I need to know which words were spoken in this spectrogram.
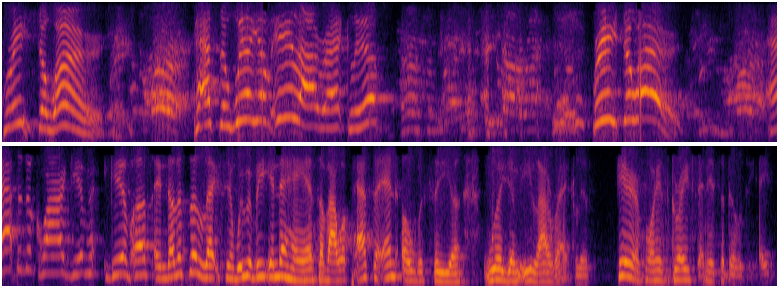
preach the word. Pastor William Eli Ratcliff, preach the word. After the choir give give us another selection, we will be in the hands of our pastor and overseer, William Eli Ratcliff, here for his grace and his ability. Amen.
